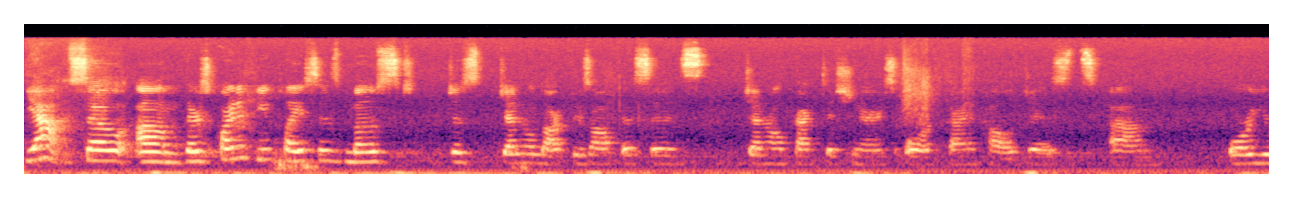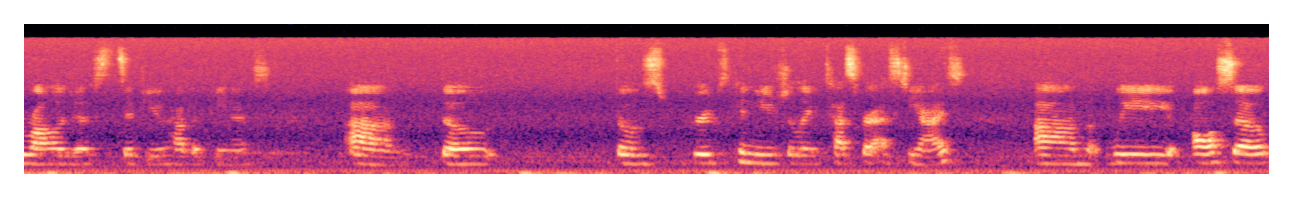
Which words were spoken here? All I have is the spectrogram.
Yeah, so um, there's quite a few places, most just general doctor's offices, general practitioners, or gynecologists, um, or urologists if you have a penis. Um, though those groups can usually test for STIs. Um, we also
